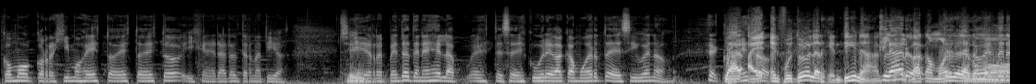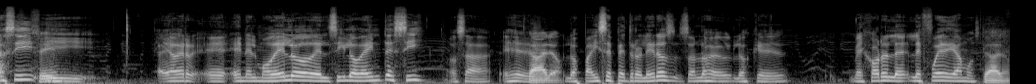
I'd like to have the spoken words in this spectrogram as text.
¿cómo corregimos esto, esto, esto? y generar alternativas. Sí. Y de repente tenés el, este, se descubre vaca muerta y decís, bueno, con Claro, esto- el futuro de la Argentina. Claro, Vaca muerta te, te lo como- venden así Sí. y a ver, eh, en el modelo del siglo XX sí, o sea, es- Claro. los países petroleros son los, los que mejor le, le fue, digamos, Claro,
